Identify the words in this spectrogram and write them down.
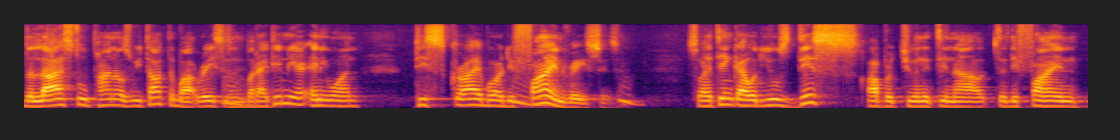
the last two panels we talked about racism, mm. but I didn't hear anyone describe or define mm. racism. Mm. So I think I would use this opportunity now to define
